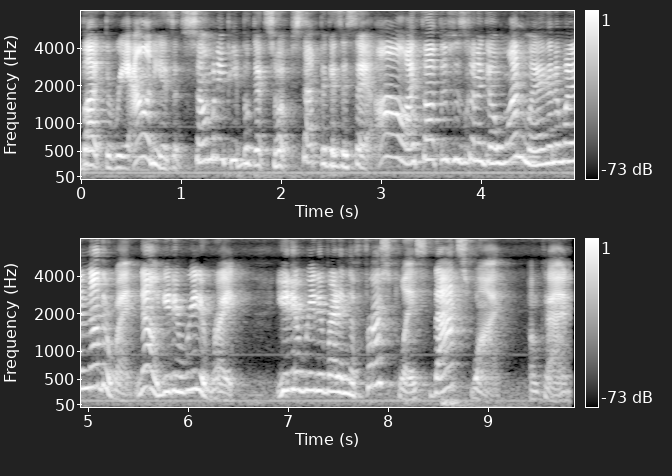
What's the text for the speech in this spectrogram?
But the reality is that so many people get so upset because they say, oh, I thought this was going to go one way and then it went another way. No, you didn't read it right. You didn't read it right in the first place. That's why, okay?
